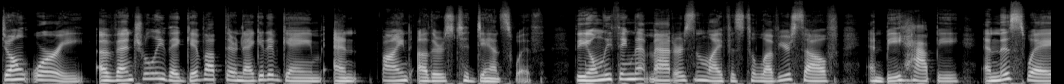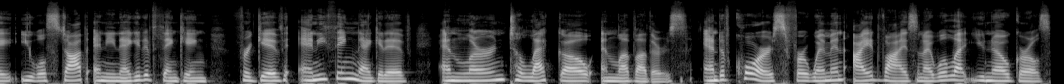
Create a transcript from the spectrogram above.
Don't worry. Eventually, they give up their negative game and find others to dance with. The only thing that matters in life is to love yourself and be happy. And this way, you will stop any negative thinking, forgive anything negative, and learn to let go and love others. And of course, for women, I advise, and I will let you know, girls,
